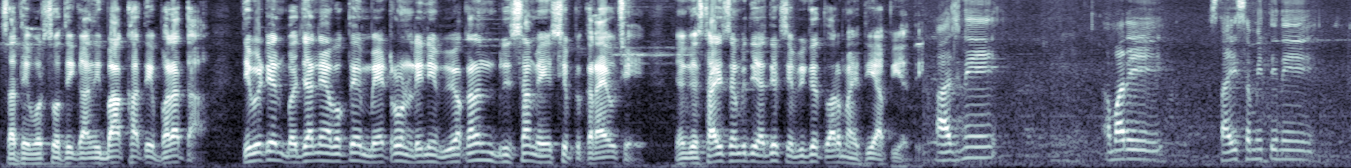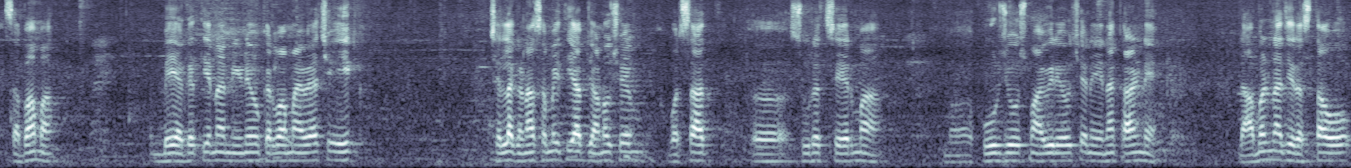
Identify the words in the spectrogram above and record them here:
સાથે વર્ષોથી ગાંધીબાગ ખાતે ભરાતા તિબેટિયન બજારને આ વખતે મેટ્રોન લઈને વિવેકાનંદ બ્રિજ સામે શિફ્ટ કરાયો છે, જેમ કે સ્થાયી સમિતિ અધ્યક્ષે વિગતવાર માહિતી આપી હતી. આજની અમારી સ્થાયી સમિતિની સભામાં બે અગત્યના નિર્ણયો કરવામાં આવ્યા છે. એક, છેલ્લા ઘણા સમયથી આપ જાણો છો એમ વરસાદ સુરત શહેરમાં પૂરજોશમાં આવી રહ્યો છે અને એના કારણે ડામરના જે રસ્તાઓ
